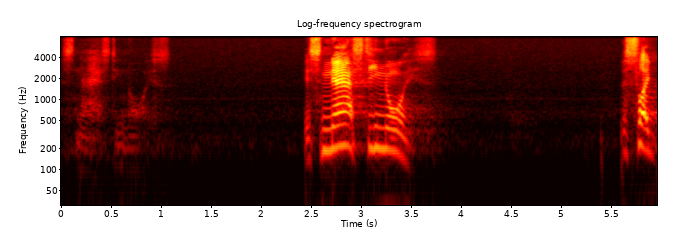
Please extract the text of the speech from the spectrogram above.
it's nasty noise. It's nasty noise. It's like,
